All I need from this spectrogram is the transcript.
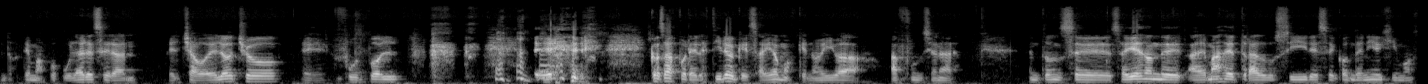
los temas populares eran el Chavo del Ocho, eh, fútbol, eh, cosas por el estilo que sabíamos que no iba a funcionar. Entonces ahí es donde, además de traducir ese contenido, dijimos,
